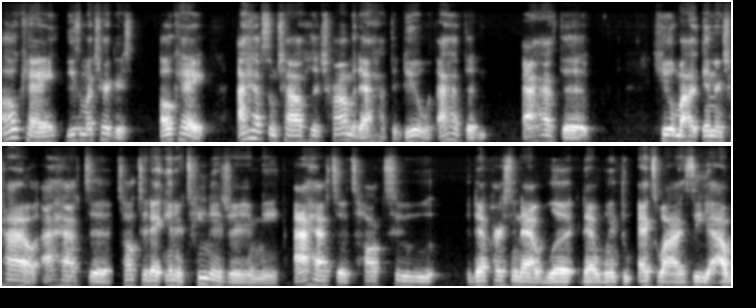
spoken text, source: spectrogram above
okay, these are my triggers. Okay, I have some childhood trauma that I have to deal with. I have to I have to heal my inner child. I have to talk to that inner teenager in me. I have to talk to that person that would that went through X, Y, Z. I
